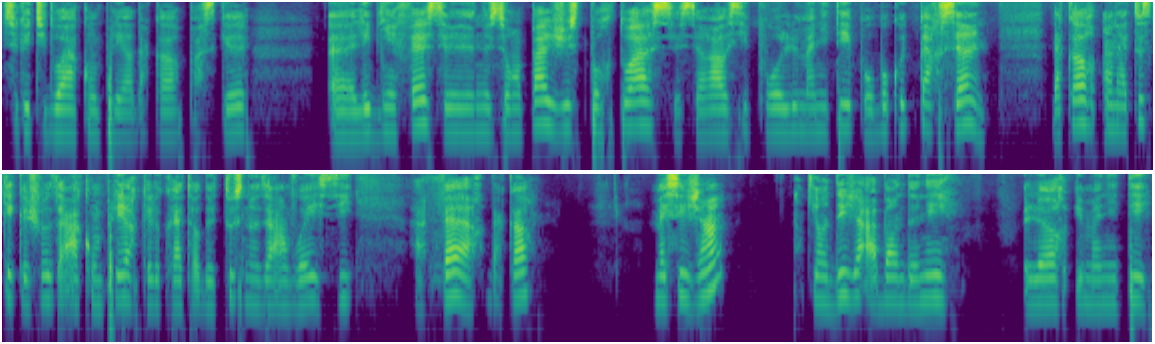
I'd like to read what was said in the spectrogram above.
ce que tu dois accomplir, d'accord, parce que euh, les bienfaits ce ne seront pas juste pour toi, ce sera aussi pour l'humanité, pour beaucoup de personnes. D'accord? On a tous quelque chose à accomplir que le Créateur de tous nous a envoyé ici à faire, d'accord? Mais ces gens qui ont déjà abandonné leur humanité,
